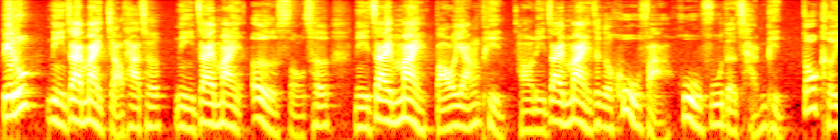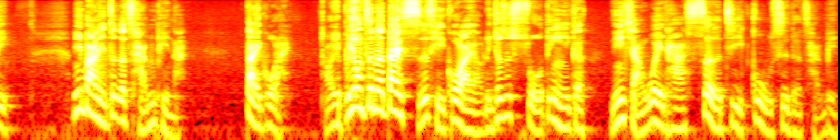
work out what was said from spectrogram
比如你在卖脚踏车，你在卖二手车，你在卖保养品，好，你在卖这个护发护肤的产品都可以。你把你这个产品啊带过来。好，也不用真的带实体过来哦，你就是锁定一个你想为他设计故事的产品，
